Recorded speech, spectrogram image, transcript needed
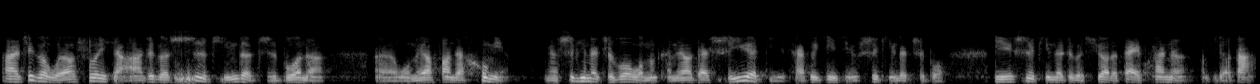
啊，这个我要说一下啊，这个视频的直播呢，呃，我们要放在后面。那视频的直播，我们可能要在十一月底才会进行视频的直播，因为视频的这个需要的带宽呢比较大。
